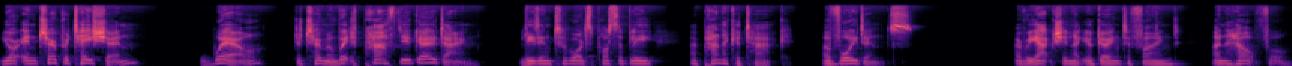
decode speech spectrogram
Your interpretation will determine which path you go down, leading towards possibly a panic attack, avoidance, a reaction that you're going to find unhelpful.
